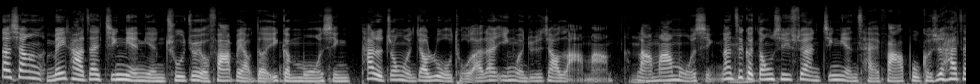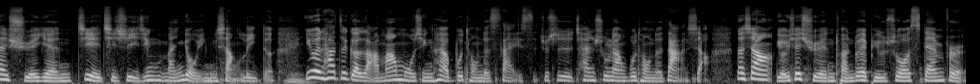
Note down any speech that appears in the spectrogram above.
那像 Meta 在今年年初就有发表的一个模型，它的中文叫骆驼啦，但英文就是叫喇嘛，喇嘛模型。那这个东西虽然今年才发布，可是他在学研界其实已经蛮有影响力的，因为它这个喇嘛模型它有不同的 size，就是参数量不同的大小。那像有一些学研团队，比如说 Stanford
